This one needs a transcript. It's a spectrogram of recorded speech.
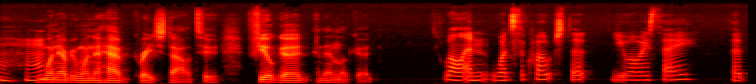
Mhm. We want everyone to have great style to feel good and then look good. Well, and what's the quote that you always say that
